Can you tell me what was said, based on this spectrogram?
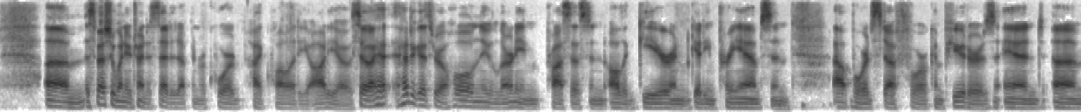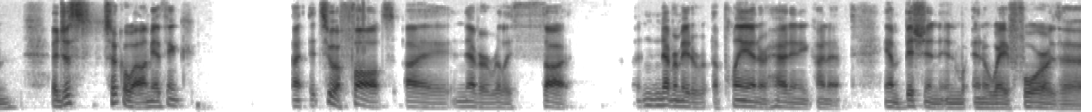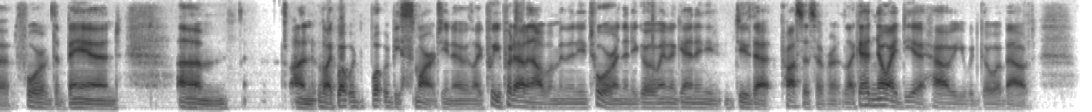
um, especially when you're trying to set it up and record high quality audio. So I ha- had to go through a whole new learning process and all the gear and getting preamps and outboard stuff for computers. And um, it just took a while. I mean, I think uh, to a fault, I never really thought, never made a, a plan or had any kind of ambition in in a way for the for the band um, on like what would what would be smart you know like you put out an album and then you tour and then you go in again and you do that process over like i had no idea how you would go about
